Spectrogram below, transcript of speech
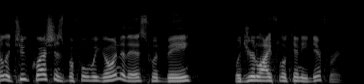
Really, two questions before we go into this would be Would your life look any different?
